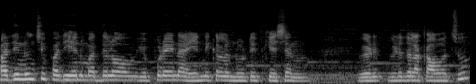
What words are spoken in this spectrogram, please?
పది నుంచి పదిహేను మధ్యలో ఎప్పుడైనా ఎన్నికల నోటిఫికేషన్ విడు- విడుదల కావచ్చు.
